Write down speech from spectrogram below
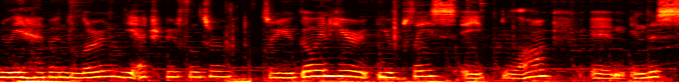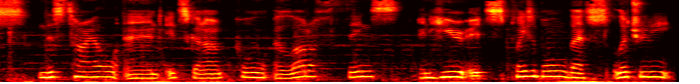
really haven't learned the attribute filter. So you go in here, you place a block in, in this in this tile and it's gonna pull a lot of things. And here it's placeable. That's literally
